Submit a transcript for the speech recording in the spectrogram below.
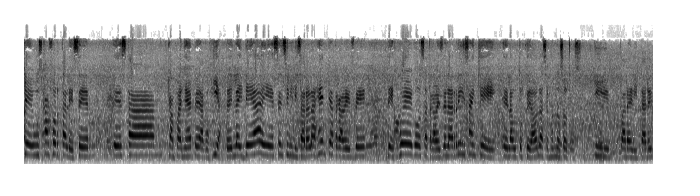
que buscan fortalecer esta campaña de pedagogía. Entonces la idea es sensibilizar a la gente a través de, juegos, a través de la risa, en que el autocuidado lo hacemos nosotros y para evitar el,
